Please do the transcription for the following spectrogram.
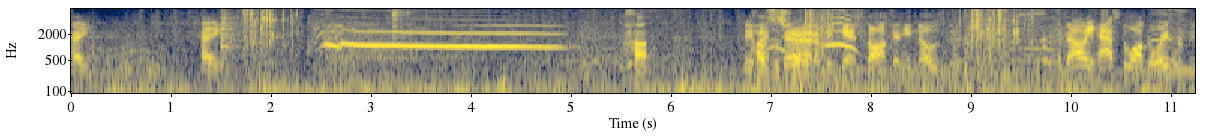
Hey. Hey. Ha See, if How's I stare at him, he can't stalk, and he knows this. So now he has to walk away from me.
